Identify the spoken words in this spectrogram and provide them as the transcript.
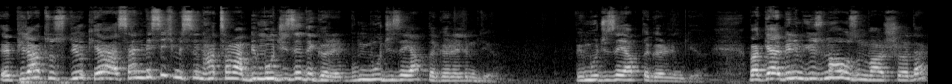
E, Pilatus diyor ki ya sen Mesih misin? Ha tamam bir mucize de göre, bu mucize yap da görelim diyor. Bir mucize yap da görelim diyor. Bak gel benim yüzme havuzum var şurada.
